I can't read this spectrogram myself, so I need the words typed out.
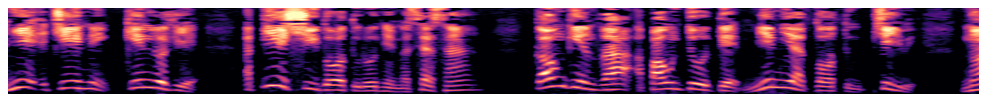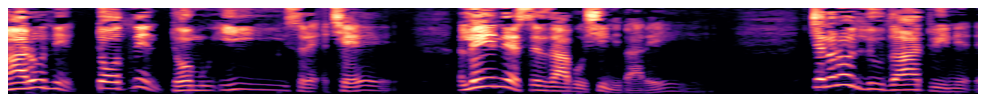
အညစ်အကြေးနှင့်ကင်းလွတ်လျက်အပြည့်ရှိသောသူတို့နှင့်မဆက်ဆံကောင်းကင်သားအပေါင်းတို့တဲ့မြင့်မြတ်သောသူဖြစ်၍ငါတို့နှင့်တော်သင့်တော်မူ၏ဆိုတဲ့အချက် အလေးနဲ့စဉ်းစားဖို့ရှိနေပါတယ်ကျွန်တော်လူသားတွေနဲ့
